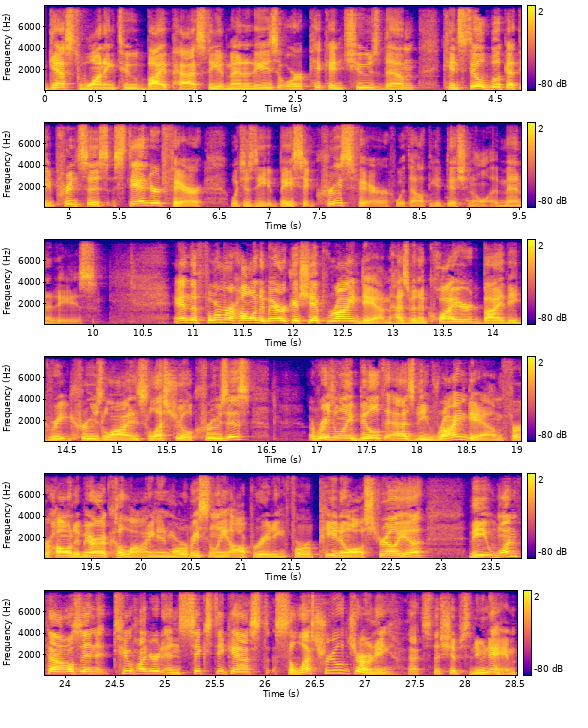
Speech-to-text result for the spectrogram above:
Guests wanting to bypass the amenities or pick and choose them can still book at the Princess Standard Fare, which is the basic cruise fare without the additional amenities. And the former Holland America ship Ryndam has been acquired by the Greek cruise line Celestial Cruises. Originally built as the Ryndam for Holland America line and more recently operating for P&O Australia, the 1,260 guest Celestial Journey, that's the ship's new name,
